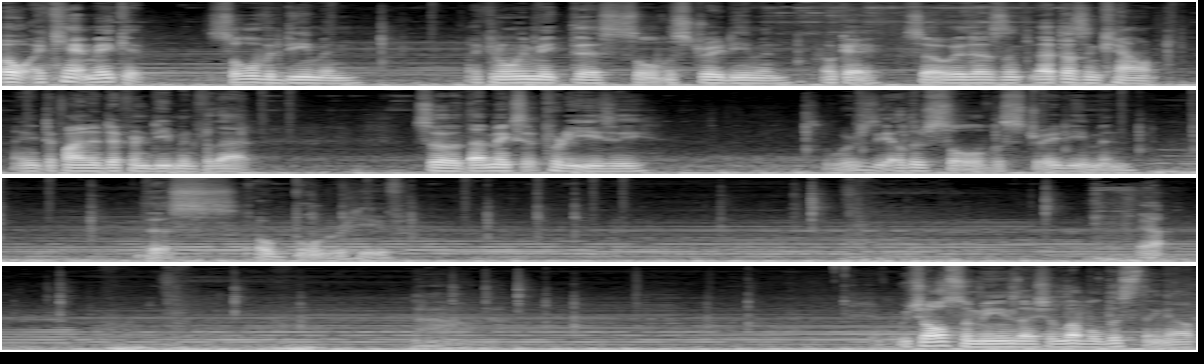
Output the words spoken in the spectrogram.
Oh, I can't make it. Soul of a demon. I can only make this soul of a stray demon. Okay, so it doesn't that doesn't count. I need to find a different demon for that. So that makes it pretty easy. So where's the other soul of a stray demon? This. Oh, boulder heave. Yeah. Ah. Which also means I should level this thing up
